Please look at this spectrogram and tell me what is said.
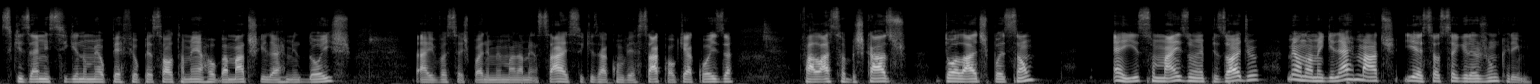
Se quiser me seguir no meu perfil pessoal também, arroba matosguilherme2. Aí vocês podem me mandar mensagem, se quiser conversar, qualquer coisa, falar sobre os casos, estou lá à disposição. É isso, mais um episódio. Meu nome é Guilherme Matos e esse é o Segredo de um Crime.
